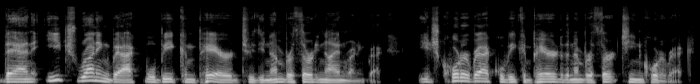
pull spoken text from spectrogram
then each running back will be compared to the number 39 running back. Each quarterback will be compared to the number 13 quarterback,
